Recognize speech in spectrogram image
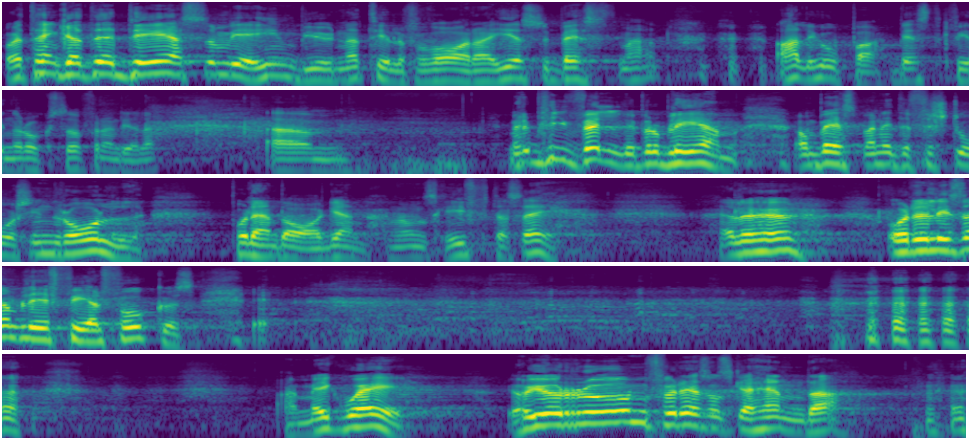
Och jag tänker att det är det som vi är inbjudna till att få vara, Jesu bästman. Allihopa, bästkvinnor också för den delen. Um, men det blir väldigt problem om bästman inte förstår sin roll på den dagen när de ska gifta sig. Eller hur? Och det liksom blir fel fokus. I make way. Jag gör rum för det som ska hända.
